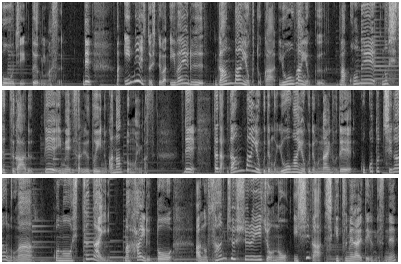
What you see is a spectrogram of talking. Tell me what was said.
湯治と読みます。で、まあ、イメージとしてはいわゆる岩盤浴とか溶岩浴、まあ、これの施設があるってイメージされるといいのかなと思います。でただ岩盤浴でも溶岩浴でもないのでここと違うのはこの室内、まあ、入るとあの30種類以上の石が敷き詰められているんですね。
